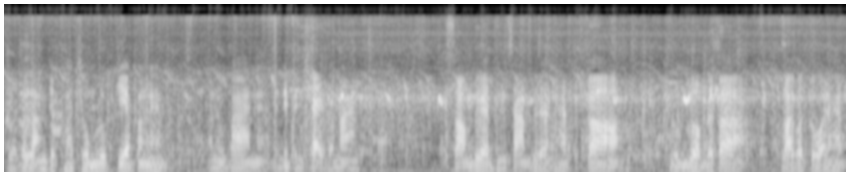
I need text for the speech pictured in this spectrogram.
เดี๋ยววันหลังจะพาชมลูกเจี๊ยบบ้างนะครับ อนุบาลนะอันนี้เป็นไก่ประมาณสองเดือนถึงสามเดือนนะครับ ก็รวมๆแล้วก็ร้อยกว่าตัวนะครับ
